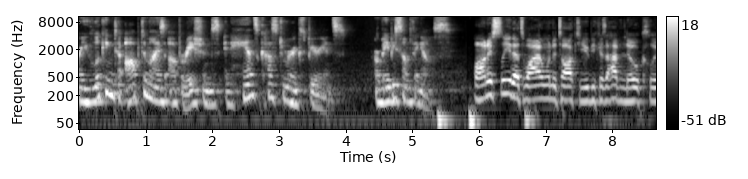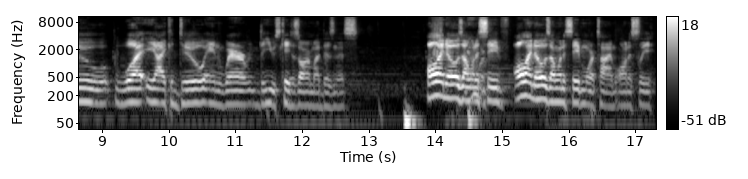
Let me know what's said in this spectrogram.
Are you looking to optimize operations, enhance customer experience, or maybe something else? Honestly, that's why I wanted to talk to you because I have no clue what AI could do and where the use cases are in my business. All I know is I want to save all I know is I want to save more time, honestly.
